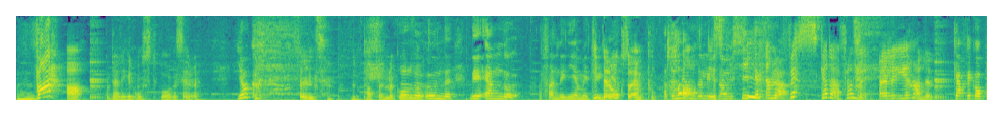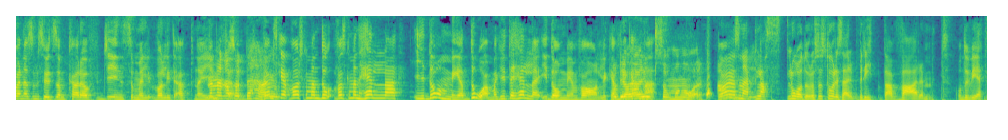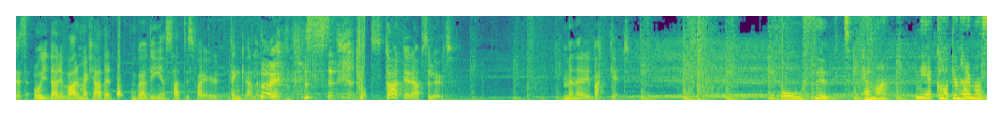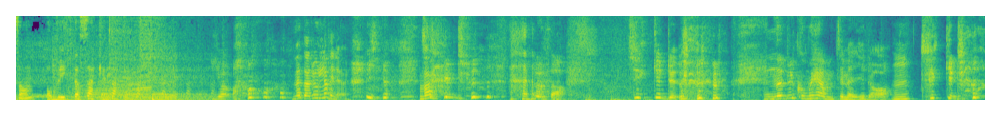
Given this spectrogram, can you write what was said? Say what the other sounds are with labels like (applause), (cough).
Va? Ja, och där ligger en ostbåge, ser du? Jag kom... Fint. Det passar Alltså golvet. under. Det är ändå... Fan det ger mig Hittar trygghet. du också en Att potatis liksom i en väska där framme? Eller i hallen? Kaffekopparna som ser ut som cut-off jeans som var lite öppna i Nej, men alltså, det här- Vem ska, var ska man då, vad ska man hälla i dem med då? Man kan ju inte hälla i dem med en vanlig Och det har kaffekanna. jag gjort så många år. Då har jag såna här plastlådor och så står det så här Britta varmt. Och då vet jag så oj där är varma kläder. Hon behövde ingen Satisfyer den kvällen. Nej, (laughs) precis. Stört är det absolut. Men är det vackert? Ofult hemma med Kakan Hermansson och Britta Zackari. Ja. (laughs) Vänta, rullar vi nu? Va? Vänta. Tycker du, när du kommer hem till mig idag, tycker du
